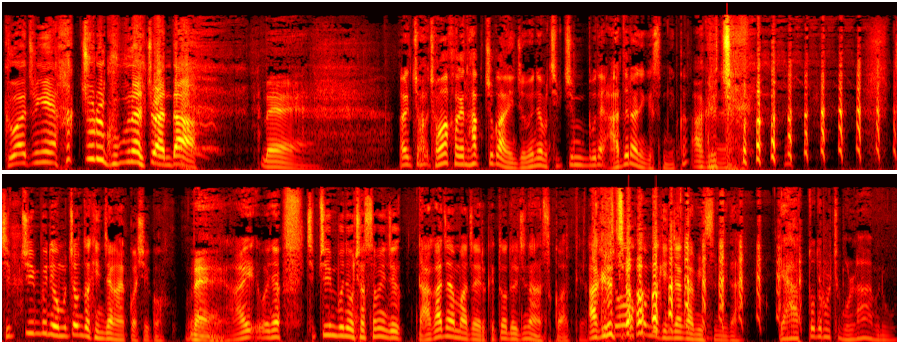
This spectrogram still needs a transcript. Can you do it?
그 와중에 학주를 구분할 줄 안다. 네. 아니, 저- 정확하게는 학주가 아니죠. 왜냐면 집주인분의 아들 아니겠습니까? 아 그렇죠. 집주인분이 오면 좀 더 긴장할 것이고. 네. 아이, 왜냐 집주인분이 오셨으면 이제 나가자마자 이렇게 떠들지는 않았을 것 같아요. 아, 그렇죠. 조금 더 긴장감이 있습니다. 야, 또 들어올 줄 몰라. 이러고.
